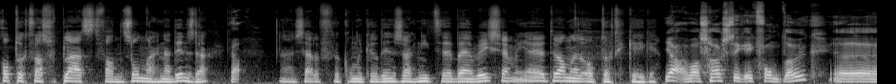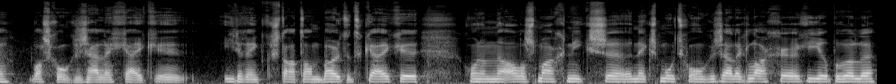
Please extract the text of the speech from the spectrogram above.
optocht was verplaatst van zondag naar dinsdag. Ja. Nou, zelf kon ik er dinsdag niet uh, bij aanwezig zijn, maar jij hebt wel naar de optocht gekeken. Ja, het was hartstikke, ik vond het leuk. Het uh, was gewoon gezellig. Kijk, iedereen staat dan buiten te kijken. Gewoon alles mag, niks, niks moet. Gewoon gezellig lachen, gieren, brullen.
